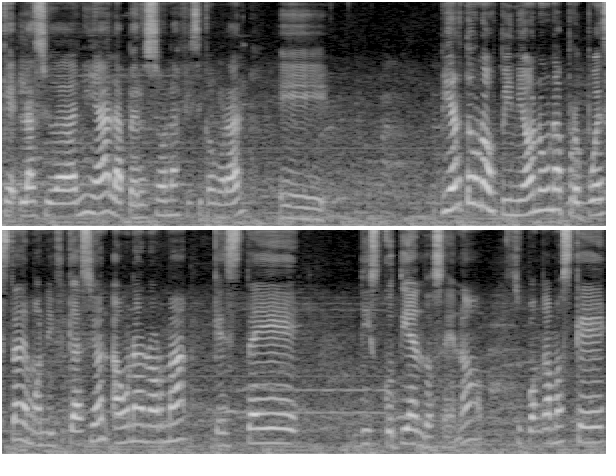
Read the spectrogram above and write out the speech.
que la ciudadanía, la persona física o moral, eh, vierta una opinión o una propuesta de modificación a una norma que esté discutiéndose, ¿no? Supongamos que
